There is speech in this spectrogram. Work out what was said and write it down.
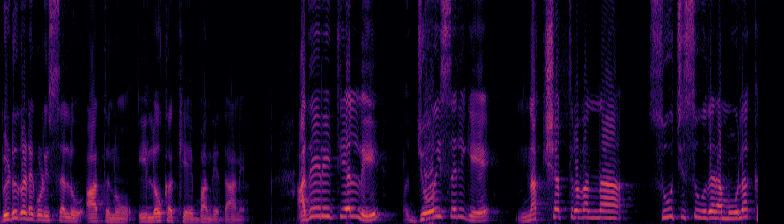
ಬಿಡುಗಡೆಗೊಳಿಸಲು ಆತನು ಈ ಲೋಕಕ್ಕೆ ಬಂದಿದ್ದಾನೆ. ಅದೇ ರೀತಿಯಲ್ಲಿ ಜೋಯಿಸರಿಗೆ ನಕ್ಷತ್ರವನ್ನು ಸೂಚಿಸುವುದರ ಮೂಲಕ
